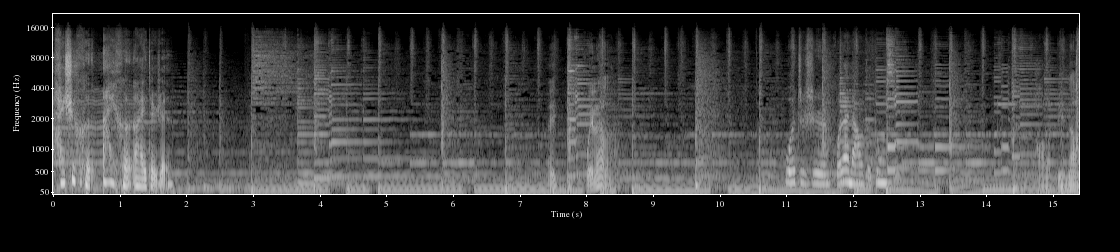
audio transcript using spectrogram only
还是很爱很爱的人。哎，回来了。我只是回来拿我的东西。好了，别闹了。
